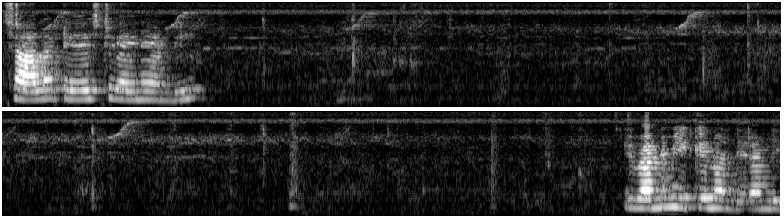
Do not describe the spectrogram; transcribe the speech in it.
చాలా టేస్ట్గా అయినాయండి ఇవన్నీ మీకేనండి రండి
